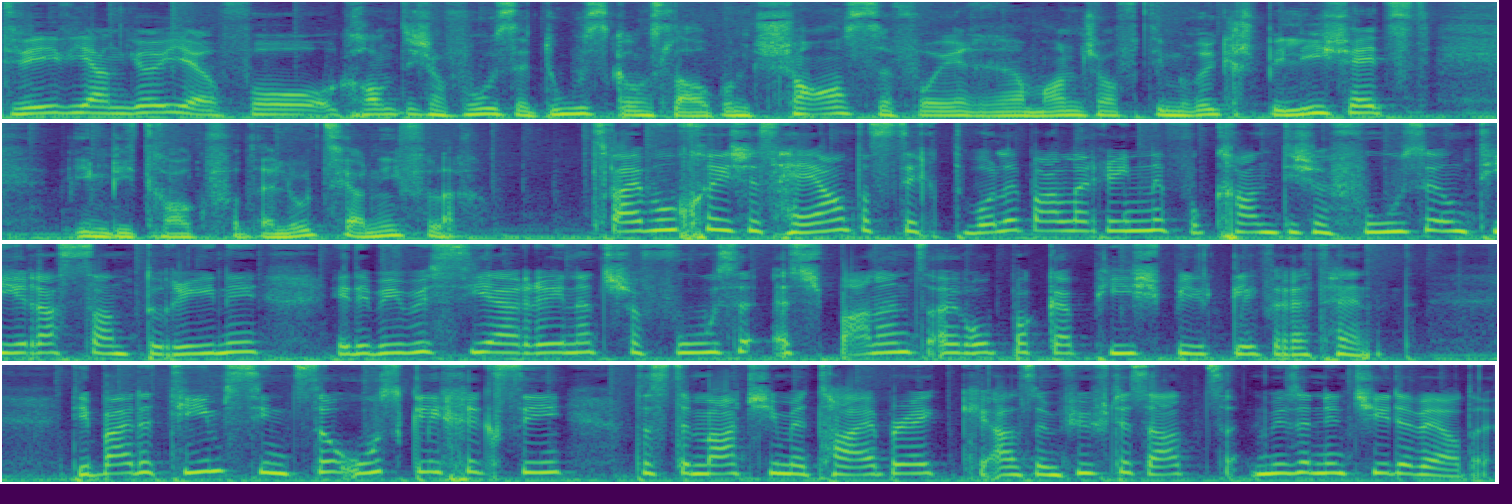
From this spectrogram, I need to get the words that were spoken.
Vivian Göyer von Conti Schaffhausen die Ausgangslage und die Chancen ihrer Mannschaft im Rückspiel einschätzt, im Beitrag von der Lucia Niffeler. Zwei Wochen ist es her, dass sich die Volleyballerinnen von Kanti Schaffhausen und Tiras Santorini in der BBC Arena Schaffhausen ein spannendes Europacup-Hinspiel geliefert haben. Die beiden Teams sind so ausgeglichen, gewesen, dass der Match im Tiebreak, also im fünften Satz, müssen entschieden werden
